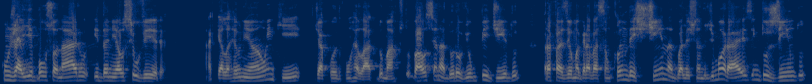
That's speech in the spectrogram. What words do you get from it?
com Jair Bolsonaro e Daniel Silveira. Aquela reunião em que de acordo com o relato do Marcos Duval, o senador ouviu um pedido para fazer uma gravação clandestina do Alexandre de Moraes, induzindo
